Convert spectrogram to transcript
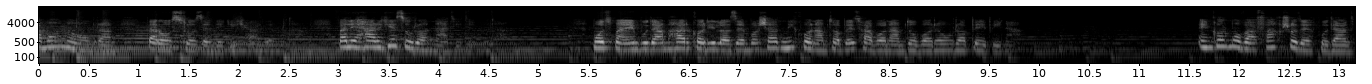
تمام عمرم در اسلو زندگی کرده بودم ولی هرگز او را ندیده بودم. مطمئن بودم هر کاری لازم باشد می کنم تا بتوانم دوباره او را ببینم. انگار موفق شده بودند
